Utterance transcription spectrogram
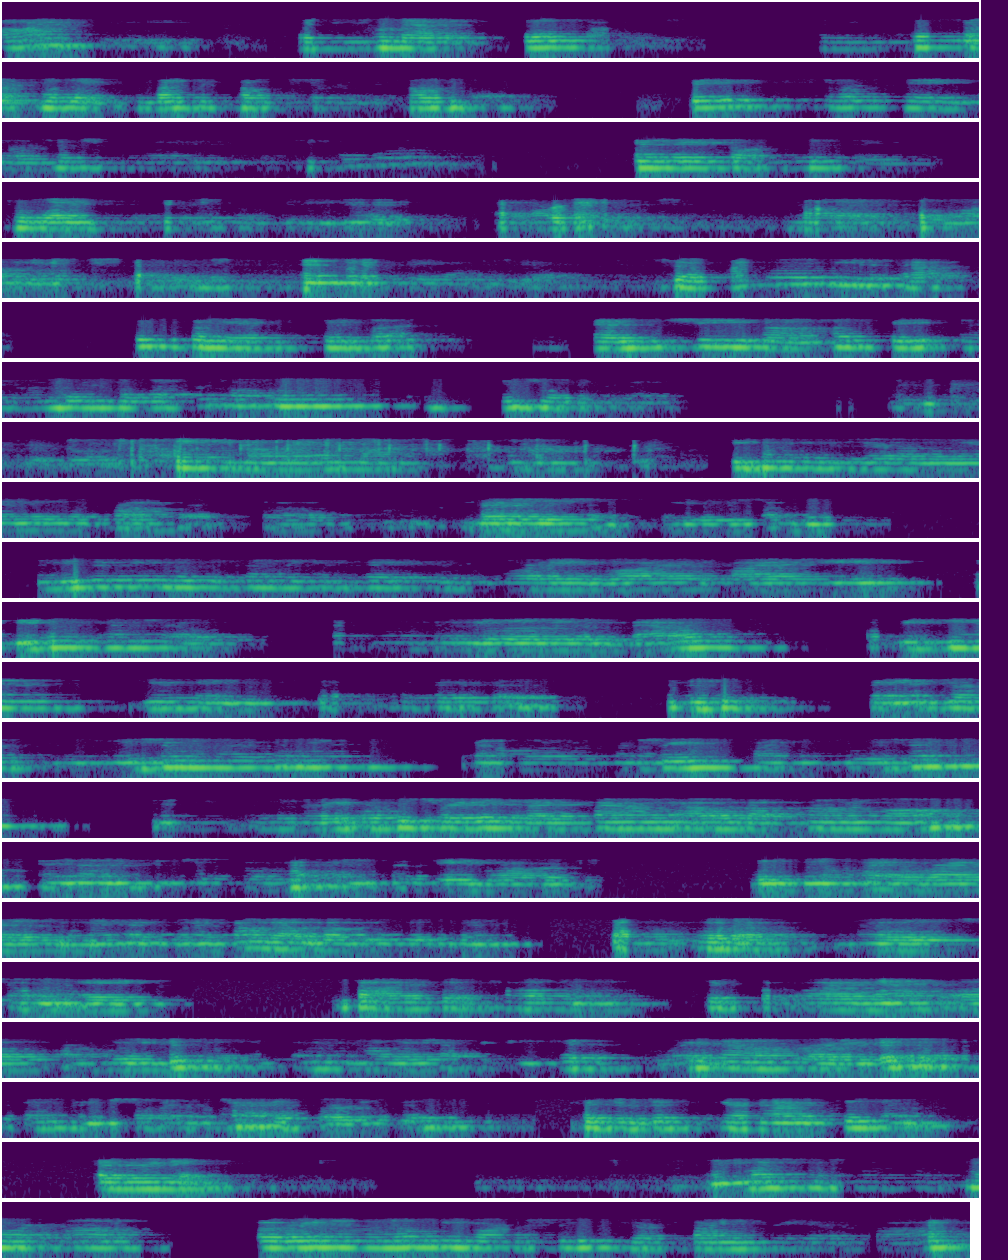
I see when you come at it both sides, and you hold our public, elected public servants accountable, they start paying more attention to what it is the people want, and they start listening to what it is they're supposed to be doing at our government, not at the lobbyist perspective, and whatever they want to do. So I'm going to read it out. This is Amanda Stabler, and she uh, helps Faith, and I'm going to let her talk a minute. Enjoy everybody. Thank you, Mama, very much. Um, Becoming a reserve on the land is a process, so congratulations for you. These are things that the Assembly can fix through the fluoridated water, the 5G, and even the chemtrails. That's going to be a little bit of a battle, but we can do things to, fix it. And this is an answer and a solution, in my opinion. And all over the country finding solutions. And it was very orchestrated that I found out about common law, and then it just so happened that Dave Roberts lives in Ohio where I live. When I had when I found out about this, was in South Dakota, and I was shown a five foot tall and six foot wide map of our whole judicial system and how they're trafficking kids right now through our judicial system and children protective services because they're disappearing out of the system every day. And much, much, much, much more. Um, but right now, no, you are the truth. You're a divine of God.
